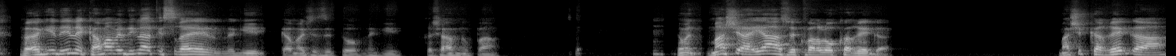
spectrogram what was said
ולהגיד, הנה, קמה מדינת ישראל, נגיד, כמה שזה טוב, נגיד, חשבנו פעם. זאת אומרת, מה שהיה זה כבר לא כרגע. מה שכרגע,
